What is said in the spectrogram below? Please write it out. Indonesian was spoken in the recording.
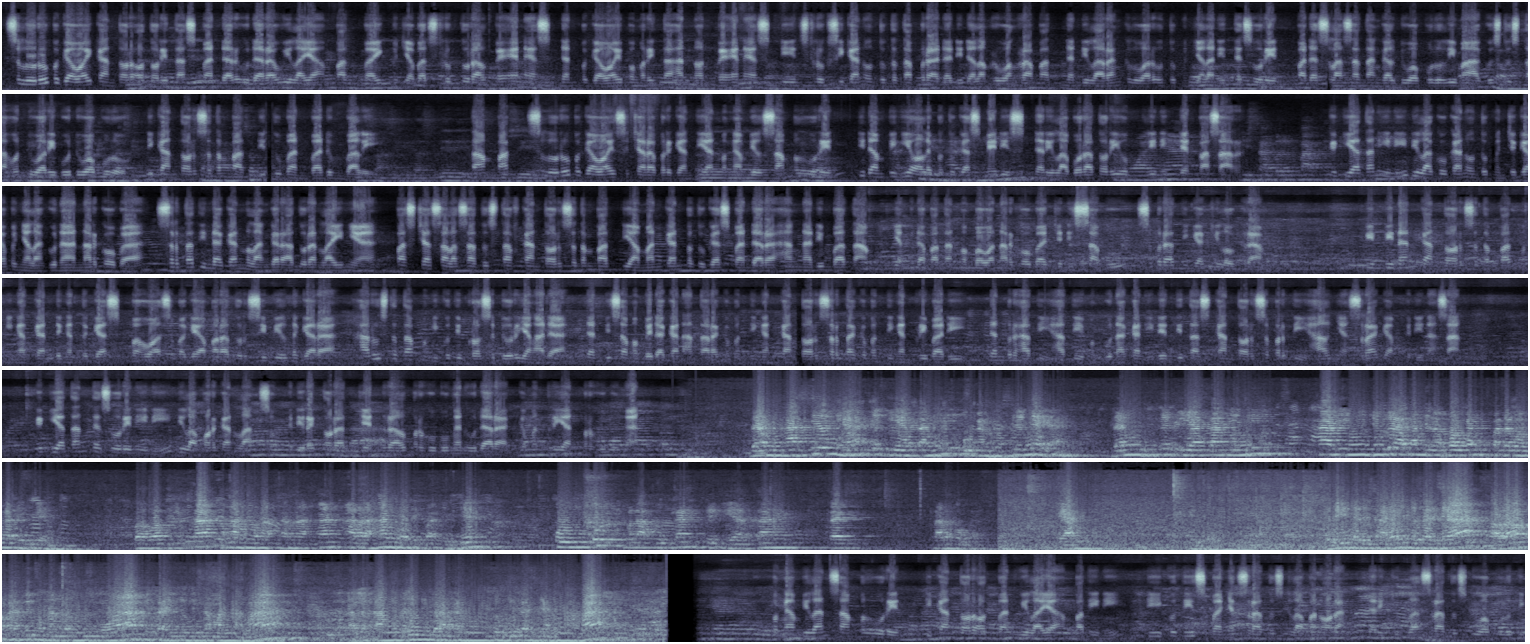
Seluruh pegawai kantor otoritas Bandar Udara Wilayah 4 baik pejabat struktural PNS dan pegawai pemerintahan non-PNS diinstruksikan untuk tetap berada di dalam ruang rapat dan dilarang keluar untuk menjalani tes urin pada Selasa tanggal 25 Agustus tahun 2020 di kantor setempat di Tuban, Badung, Bali. Tampak, seluruh pegawai secara bergantian mengambil sampel urin, didampingi oleh petugas medis dari laboratorium klinik Denpasar. Kegiatan ini dilakukan untuk mencegah penyalahgunaan narkoba, serta tindakan melanggar aturan lainnya, pasca salah satu staf kantor setempat diamankan petugas Bandara Hang Nadim Batam, yang kedapatan membawa narkoba jenis sabu, seberat 3 kg. Pimpinan kantor setempat mengingatkan dengan tegas bahwa sebagai aparatur sipil negara, harus tetap mengikuti prosedur yang ada, dan bisa membedakan antara kepentingan kantor serta kepentingan pribadi, dan berhati-hati menggunakan identitas kantor seperti halnya seragam kedinasan. Kegiatan tes urin ini dilaporkan langsung ke Direktorat Jenderal Perhubungan Udara Kementerian Perhubungan. Dan hasilnya kegiatan ini bukan hasilnya ya, dan kegiatan ini hari ini juga akan dilaporkan kepada Bapak Dirjen bahwa kita telah melaksanakan arahan dari Pak Dirjen untuk melakukan kegiatan tes narkoba ya gitu. jadi dari saya itu saja kalau nanti teman-teman semua Pengambilan sampel urin di kantor Otban wilayah 4 ini diikuti sebanyak 108 orang dari jumlah 123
